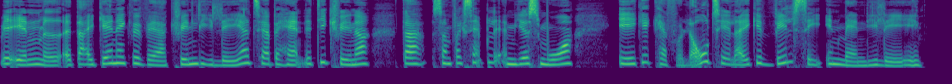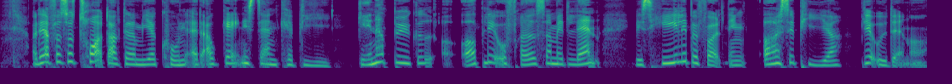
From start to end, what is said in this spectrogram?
vil ende med, at der igen ikke vil være kvindelige læger til at behandle de kvinder, der som for eksempel Amirs mor ikke kan få lov til eller ikke vil se en mandlig læge. Og derfor så tror dr. Amir kun, at Afghanistan kan blive genopbygget og opleve fred som et land, hvis hele befolkningen, også piger, bliver uddannet.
